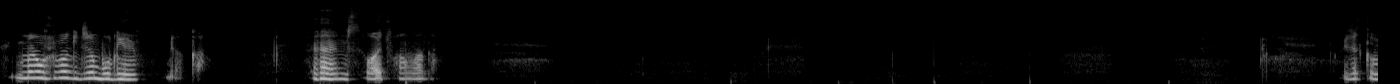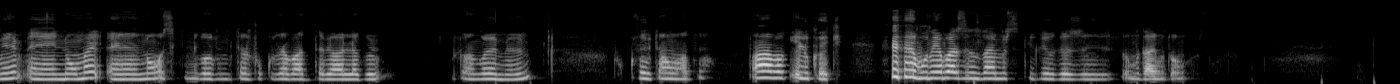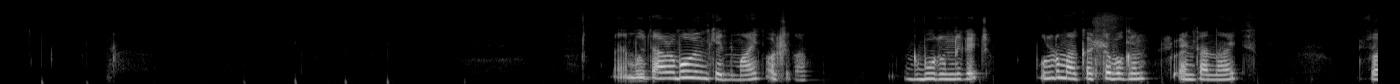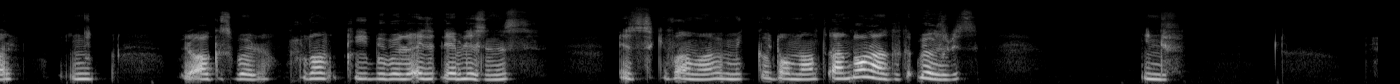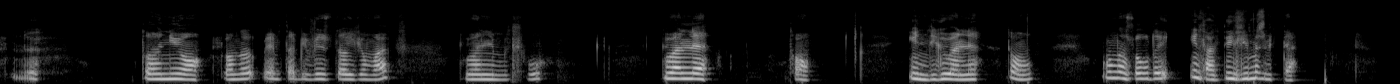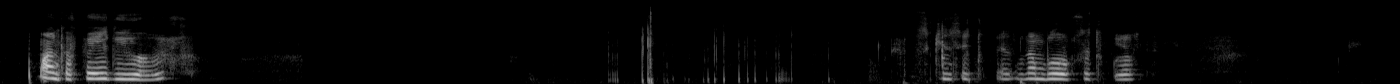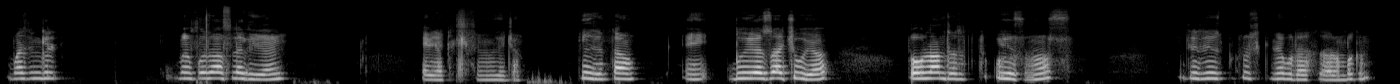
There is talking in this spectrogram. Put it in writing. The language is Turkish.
Şimdi ben hoşuma gideceğim bulayım. Bir dakika. Mr. White falan var da. Bir dakika benim e, normal e, Nova skin'i gördüm bir tane çok güzel vardı tabi hala an göremiyorum. Çok güzel bir tane vardı. Aa bak Elukek. Bunu yaparsanız Diamond Sticker görürsünüz ama Diamond olmazsınız. Ben bu tane buldum kendime ait. Hoşçakal. Buldum da geç. Buldum arkadaşlar bakın. Şu internet. Güzel. Böyle arkası böyle. Şuradan kıyıp böyle editleyebilirsiniz. Eski falan var. Mikro Domlant. Yani Domlant'ı tıklıyoruz biz. İndir. Şöyle. Tanıyor. Şu anda benim tabi virüs tarayıcım var. Güvenliymiş bu. Güvenli. Tamam. İndi güvenli. Tamam. Ondan sonra bu da internet işimiz bitti. Minecraft Pay'e giriyoruz. Skins'e tıklıyoruz. Buradan Blocks'a tıklıyoruz. Bazen gel ben fotoğrafla giriyorum. Evet çiftimi gireceğim. Girdim tamam. E, bu yazı açılıyor. Doğrulantıda tıklıyorsunuz. Dediğiniz bu skin'e bu da bakın.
